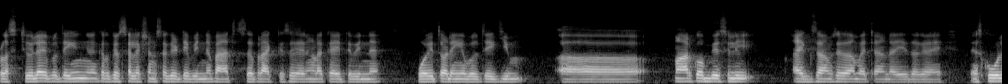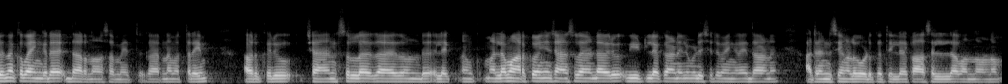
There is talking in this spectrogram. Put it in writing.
പ്ലസ് ടുവിലായപ്പോഴത്തേക്കും ഇങ്ങനെ ക്രിക്കറ്റ് സെലക്ഷൻസ് ഒക്കെ കിട്ടി. പിന്നെ മാച്ചസ് പ്രാക്ടീസ് കാര്യങ്ങളൊക്കെ ആയിട്ട് പിന്നെ പോയി തുടങ്ങിയപ്പോഴത്തേക്കും മാർക്ക് ഒബ്വിയസ്ലി എക്സാംസ് എഴുതാൻ പറ്റാണ്ടായി. ഇതൊക്കെ സ്കൂളിൽ നിന്നൊക്കെ ഭയങ്കര ഇതായിരുന്നു ആ സമയത്ത്. കാരണം അത്രയും അവർക്കൊരു ചാൻസ് ഉള്ളതായതുകൊണ്ട് ലൈക്ക് നമുക്ക് നല്ല മാർക്ക് വാങ്ങിയ ചാൻസ് ഉള്ളതുകൊണ്ട് അവർ വീട്ടിലൊക്കെ ആണെങ്കിലും വിളിച്ചിട്ട് ഭയങ്കര ഇതാണ്. അറ്റൻഡൻസ് ഞങ്ങൾ കൊടുക്കത്തില്ല ക്ലാസ്സിലെല്ലാം വന്നോളണം.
